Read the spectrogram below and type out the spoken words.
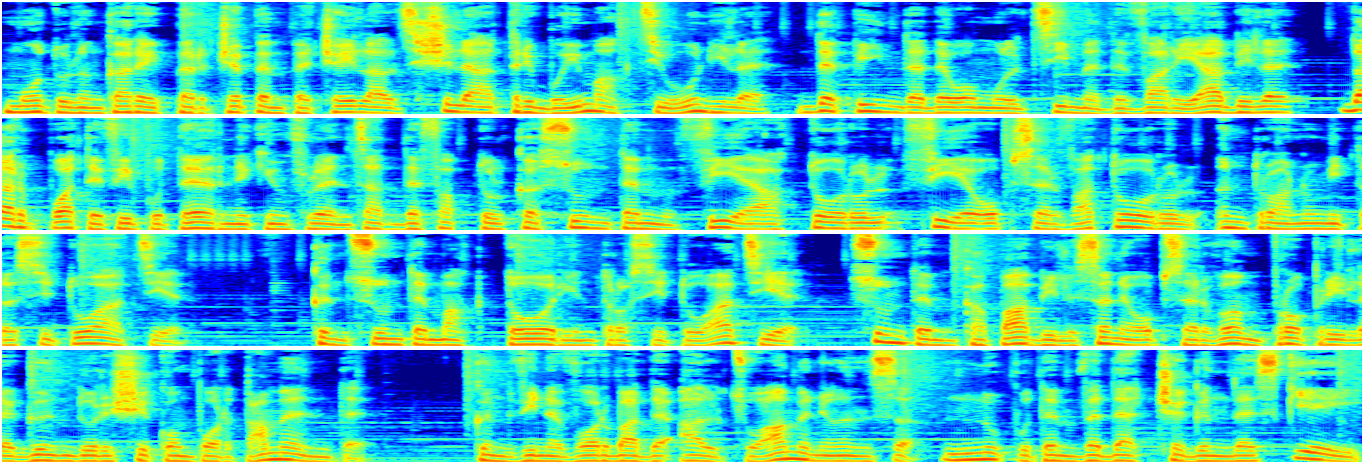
Modul în care îi percepem pe ceilalți și le atribuim acțiunile depinde de o mulțime de variabile, dar poate fi puternic influențat de faptul că suntem fie actorul, fie observatorul într-o anumită situație. Când suntem actori într-o situație, suntem capabili să ne observăm propriile gânduri și comportamente. Când vine vorba de alți oameni însă, nu putem vedea ce gândesc ei,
